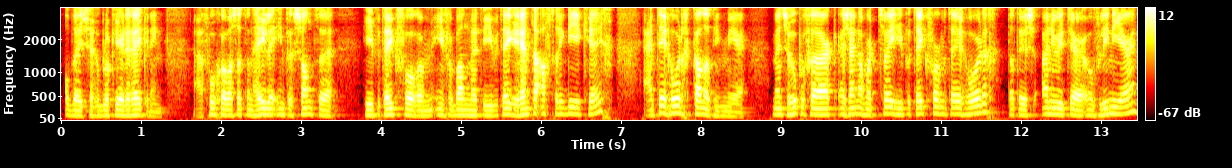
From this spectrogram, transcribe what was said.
op deze geblokkeerde rekening. Nou, vroeger was dat een hele interessante hypotheekvorm in verband met de hypotheekrenteaftrek die je kreeg. En tegenwoordig kan dat niet meer. Mensen roepen vaak, er zijn nog maar twee hypotheekvormen tegenwoordig. Dat is annuitair of lineair.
